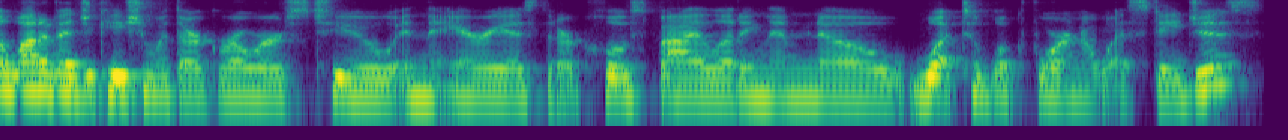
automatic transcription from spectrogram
a lot of education with our growers too in the areas that are close by, letting them know what to look for and at what stages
